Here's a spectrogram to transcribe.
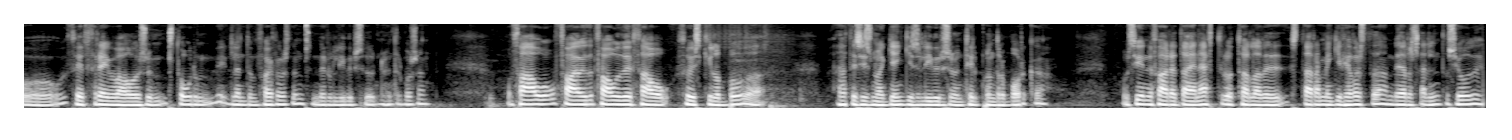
Og þeir þreyfa á þessum stórum innlendum fagfægastum sem eru lífeyrissjóðun 100% og þá fá, fá þeir þá þau skilabóð að þetta sé svona gengið sem lífeyrissjóðun tilbúindur að borga og síðan er farið daginn eftir og tala við starra mengi fjárfæsta með þess elendasjóði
